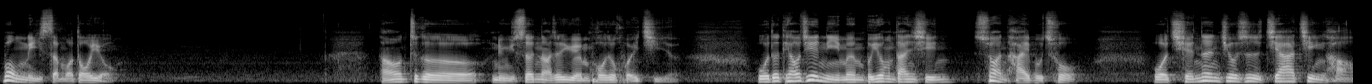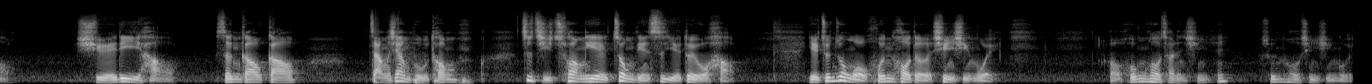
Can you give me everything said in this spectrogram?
梦里什么都有。”然后这个女生啊，就原坡就回击了。我的条件你们不用担心，算还不错。我前任就是家境好，学历好，身高高，长相普通，自己创业，重点是也对我好，也尊重我婚后的性行为。哦，婚后才能性，哎，婚后性行为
